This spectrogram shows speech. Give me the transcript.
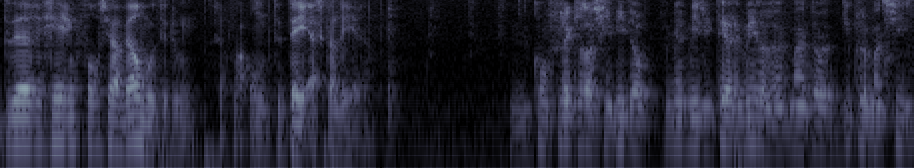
de regering volgens jou wel moeten doen, zeg maar, om te deescaleren? Een conflict los je niet op met militaire middelen, maar door diplomatie.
